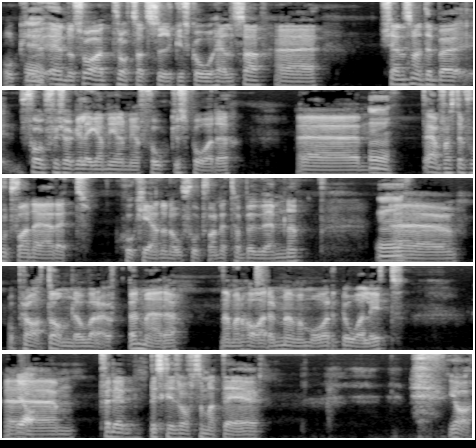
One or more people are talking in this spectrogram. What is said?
Och eh, ändå så att trots att psykisk ohälsa eh, Känns som att det bör, folk försöker lägga mer och mer fokus på det. Eh, Även fast det fortfarande är ett chockerande nog fortfarande ett tabuämne. Eh, och prata om det och vara öppen med det. När man har det, när man mår dåligt. Eh, Ja. För det beskrivs ofta som att det är... Ja.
